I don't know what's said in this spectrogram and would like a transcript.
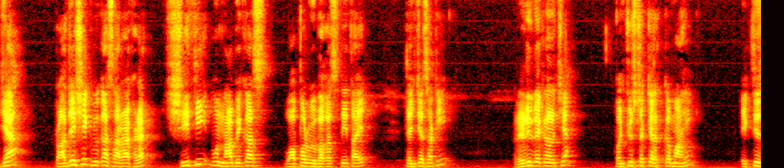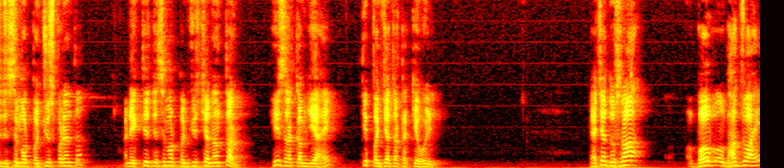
ज्या प्रादेशिक विकास आराखड्यात शेती व नाविकास वापर विभागात स्थित आहेत. त्यांच्यासाठी रेडी रेकनरच्या पंचवीस टक्के रक्कम आहे. एकतीस डिसेंबर पंचवीसपर्यंत आणि एकतीस डिसेंबर पंचवीसच्या नंतर हीच रक्कम जी आहे ती पंच्याहत्तर टक्के होईल. याच्या दुसरा ब भाग जो आहे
